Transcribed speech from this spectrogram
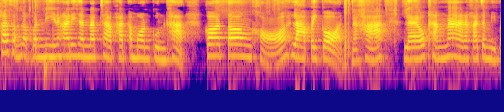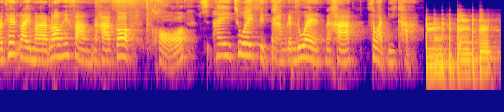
ค่ะสำหรับวันนี้นะคะ ดิฉันนัชชาพัฒอมรกุลค่ะ ก็ต้องขอลาไปก่อนนะคะ แล้วครั้งหน้านะคะจะมีประเทศอะไรมาเล่าให้ฟังนะคะ ก็ขอให้ช่วยติดตามกันด้วยนะคะ สวัสดีค่ะ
